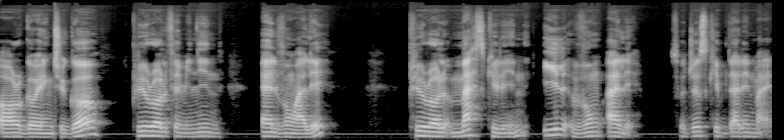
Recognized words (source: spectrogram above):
are going to go. Plural féminine, elles vont aller. Plural masculine, ils vont aller. So just keep that in mind.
